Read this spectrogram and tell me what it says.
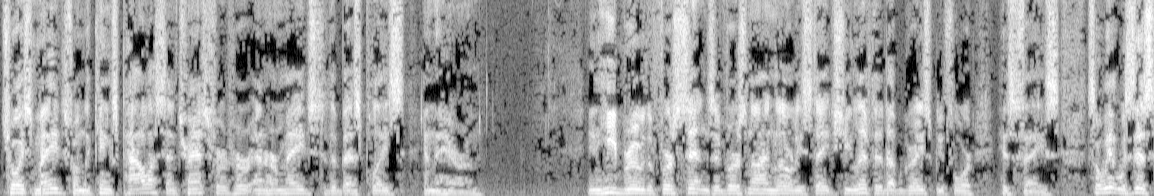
choice maids from the king's palace, and transferred her and her maids to the best place in the harem. In Hebrew, the first sentence of verse 9 literally states, She lifted up grace before his face. So it was this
